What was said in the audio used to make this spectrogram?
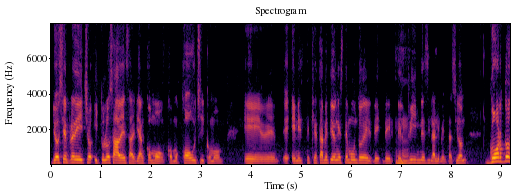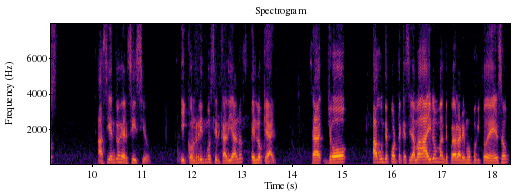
Yo siempre he dicho, y tú lo sabes, Adrián, como, como coach y como eh, en este, que está metido en este mundo del fitness y la alimentación, gordos haciendo ejercicio y con ritmos circadianos es lo que hay. O sea, yo hago un deporte que se llama Ironman, después hablaremos un poquito de eso.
